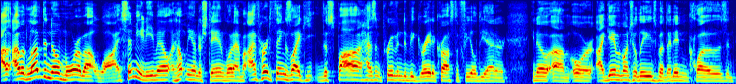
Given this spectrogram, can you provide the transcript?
I, I would love to know more about why. Send me an email and help me understand what I'm. I've heard things like the spa hasn't proven to be great across the field yet, or you know, um, or I gave a bunch of leads but they didn't close, and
